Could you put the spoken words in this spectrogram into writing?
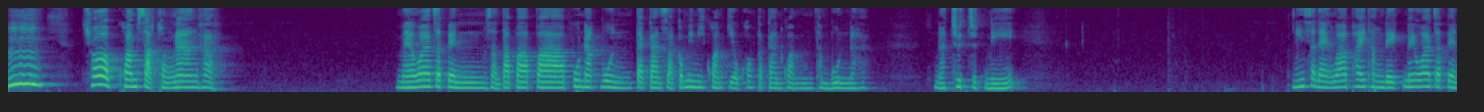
อืมชอบความสักของนางค่ะ แม้ว่าจะเป็นสันตาปาปาผู้นักบุญ แต่การสักก็ไม่มีความเกี่ยวข้องกับการความทำบุญนะคะณจุดจุดนี้ นี่แสดงว่าไพ่ทางเด็กไม่ว่าจะเป็น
